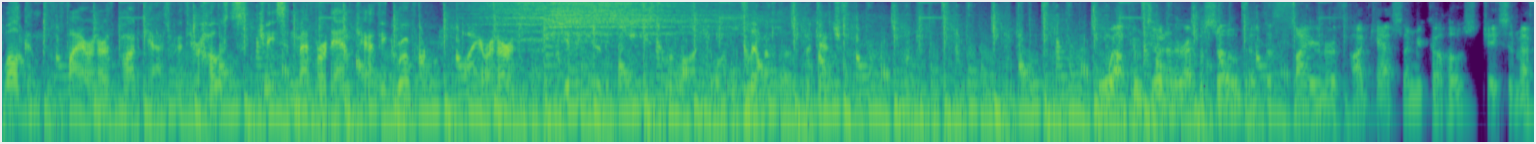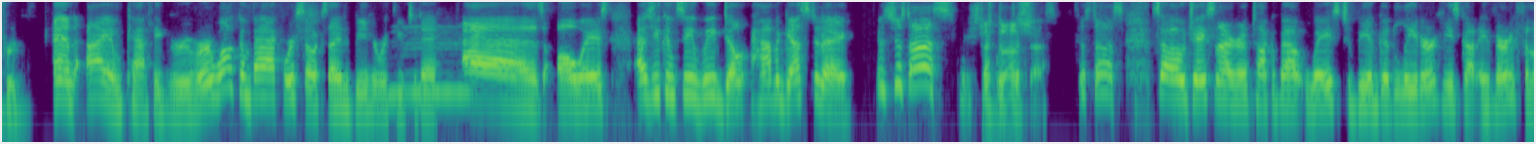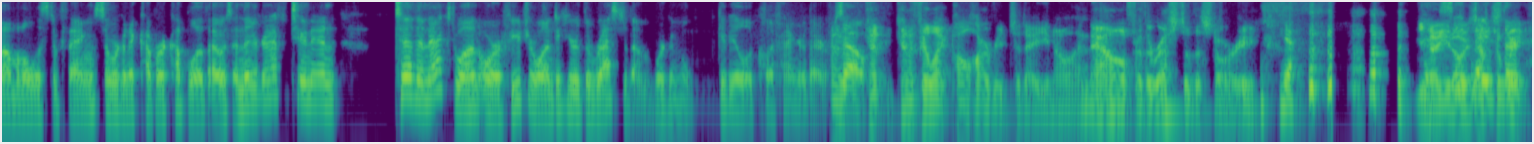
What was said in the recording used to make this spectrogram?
Welcome to the Fire and Earth podcast with your hosts, Jason Mefford and Kathy Gruver. Fire and Earth, giving you the keys to unlock your limitless potential. Welcome to another episode of the Fire and Earth podcast. I'm your co host, Jason Mefford. And I am Kathy Gruver. Welcome back. We're so excited to be here with you today. As always, as you can see, we don't have a guest today. It's just us. We're stuck Just with us. just us. Just us. So Jason and I are going to talk about ways to be a good leader. He's got a very phenomenal list of things. So we're going to cover a couple of those. And then you're going to have to tune in to the next one or a future one to hear the rest of them. We're going to give you a little cliffhanger there. Kind So of, kind, kind of feel like Paul Harvey today, you know. And now for the rest of the story, yeah. you know, you'd always have to thir- wait.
